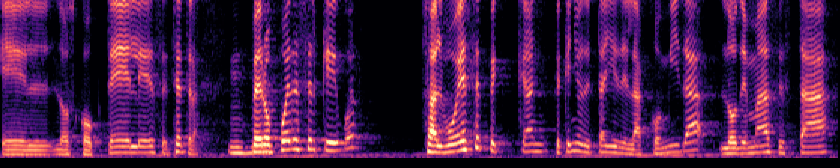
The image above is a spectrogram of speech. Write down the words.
los cócteles, etcétera. Pero puede ser que, bueno, salvo ese pequeño detalle de la comida, lo demás está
